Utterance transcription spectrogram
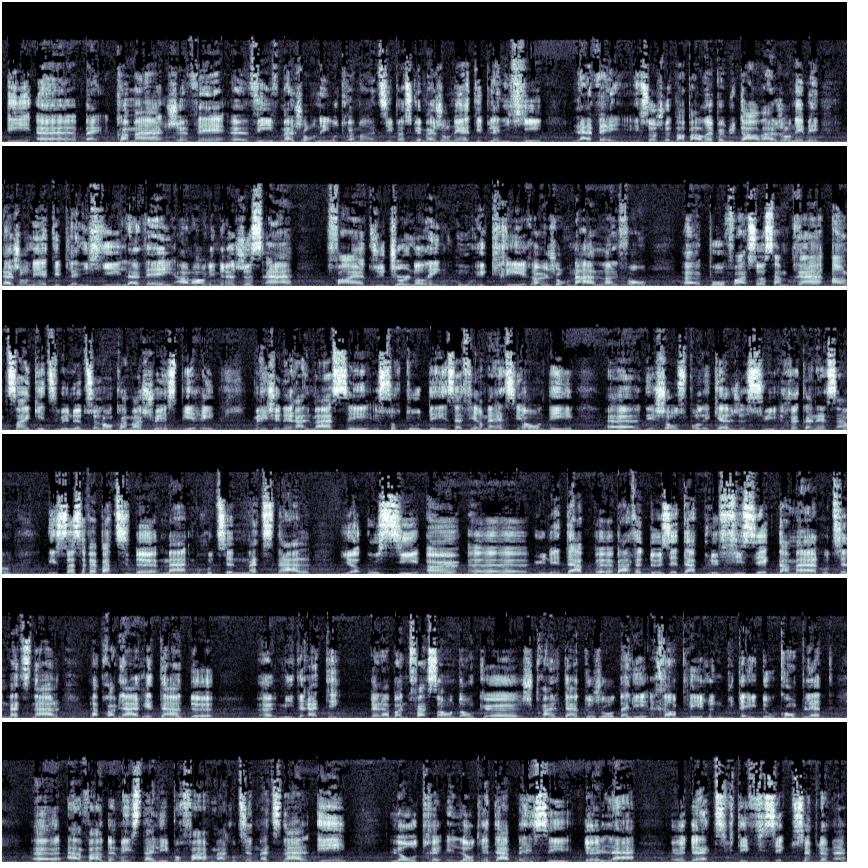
et euh, ben, comment je vais euh, vivre ma journée, autrement dit, parce que ma journée a été planifiée la veille. Et ça, je vais t'en parler un peu plus tard dans la journée, mais la journée a été planifiée la veille. Alors, il me reste juste à faire du journaling ou écrire un journal, dans le fond, euh, pour faire ça. Ça me prend entre 5 et 10 minutes selon comment je suis inspiré, mais généralement, c'est surtout des affirmations, des, euh, des choses pour lesquelles je suis reconnaissante. Et ça, ça fait partie de ma routine matinale. Il y a aussi un, euh, une étape, euh, ben, en fait deux étapes plus physiques dans ma routine matinale. La première étant de euh, m'hydrater de la bonne façon. Donc, euh, je prends le temps toujours d'aller remplir une bouteille d'eau complète euh, avant de m'installer pour faire ma routine matinale. Et l'autre l'autre étape, ben, c'est de la euh, de l'activité physique tout simplement.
